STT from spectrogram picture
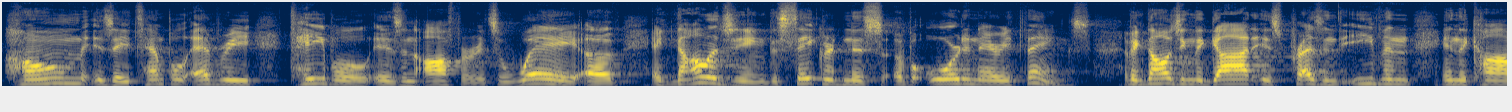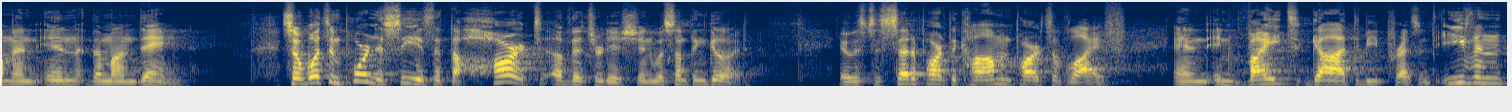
home is a temple, every table is an offer. It's a way of acknowledging the sacredness of ordinary things, of acknowledging that God is present even in the common, in the mundane. So, what's important to see is that the heart of the tradition was something good. It was to set apart the common parts of life and invite God to be present, even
